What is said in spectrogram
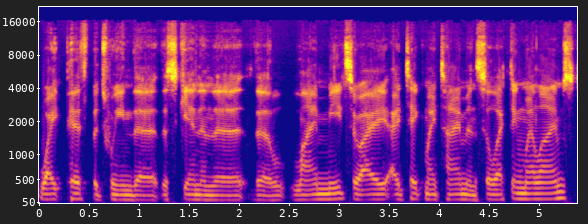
white pith between the the skin and the the lime meat. So I I take my time in selecting my limes.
